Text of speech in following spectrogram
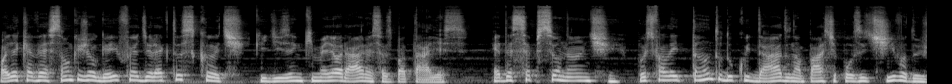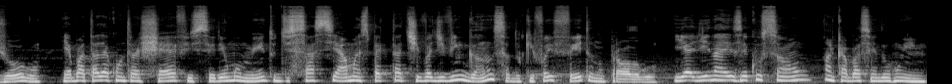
Olha que a versão que joguei foi a Director's Cut, que dizem que melhoraram essas batalhas. É decepcionante, pois falei tanto do cuidado na parte positiva do jogo, e a batalha contra chefes seria um momento de saciar uma expectativa de vingança do que foi feito no prólogo, e ali na execução acaba sendo ruim.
